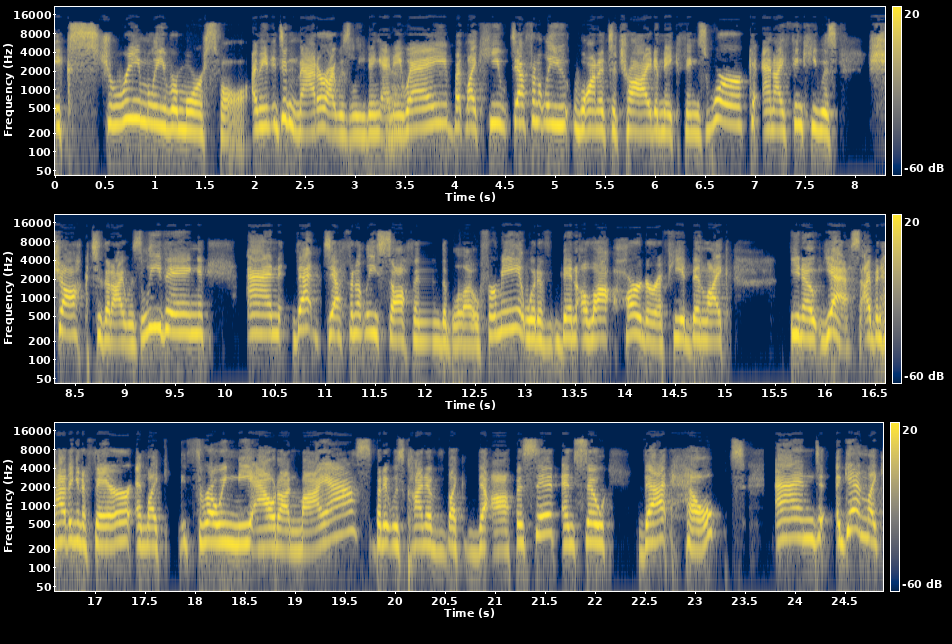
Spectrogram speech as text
extremely remorseful. I mean, it didn't matter. I was leaving anyway, but like he definitely wanted to try to make things work. And I think he was shocked that I was leaving. And that definitely softened the blow for me. It would have been a lot harder if he had been like, you know, yes, I've been having an affair and like throwing me out on my ass, but it was kind of like the opposite. And so that helped. And again, like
